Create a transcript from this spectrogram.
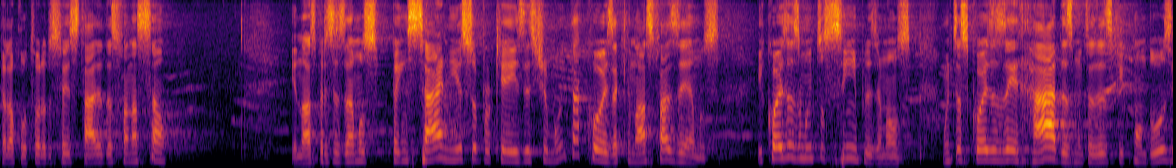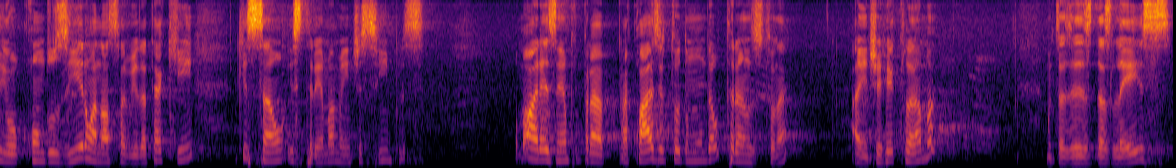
pela cultura do seu estado e da sua nação. E nós precisamos pensar nisso, porque existe muita coisa que nós fazemos, e coisas muito simples, irmãos, muitas coisas erradas, muitas vezes que conduzem ou conduziram a nossa vida até aqui, que são extremamente simples. O maior exemplo para quase todo mundo é o trânsito, né? A gente reclama, muitas vezes das leis.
